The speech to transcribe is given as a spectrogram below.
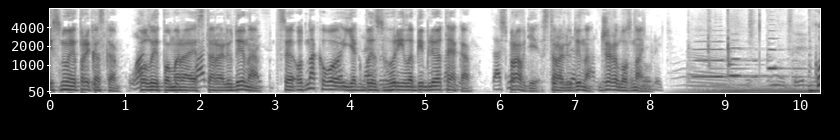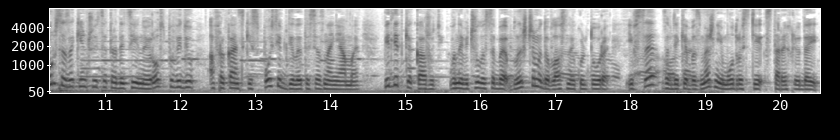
Існує приказка: коли помирає стара людина, це однаково, якби згоріла бібліотека. Справді, стара людина джерело знань. Курси закінчуються традиційною розповіддю Африканський спосіб ділитися знаннями. Підлітки кажуть, вони відчули себе ближчими до власної культури, і все завдяки безмежній мудрості старих людей.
